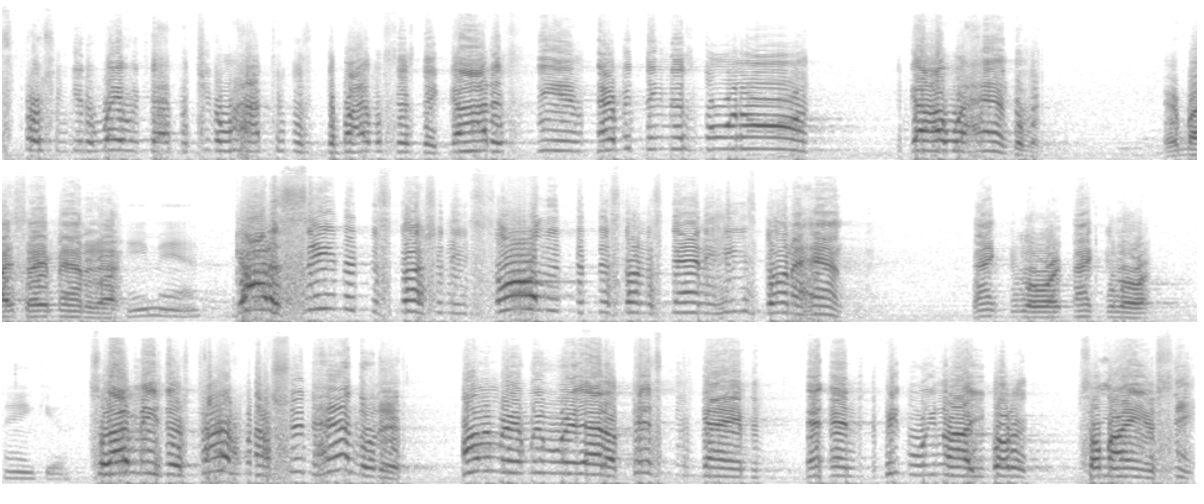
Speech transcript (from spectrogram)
this person get away with that, but you don't have to because the Bible says that God is seeing everything that's going on. God will handle it. Everybody say amen to that. Amen. God has seen the discussion. He saw the, the misunderstanding. He's going to handle it. Thank you, Lord. Thank you, Lord. Thank you. So that means there's times when I shouldn't handle this. I remember we were at a Pistons game, and, and people, you know how you go to somebody in your seat.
